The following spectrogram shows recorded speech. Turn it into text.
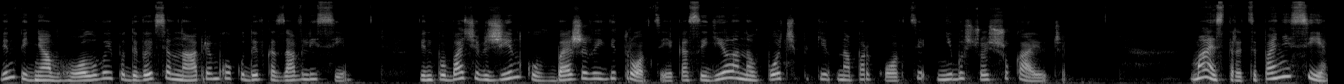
Він підняв голову і подивився в напрямку, куди вказав лісі. Він побачив жінку в бежевій вітровці, яка сиділа навпочепки на парковці, ніби щось шукаючи. Майстре, це пані Сі.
